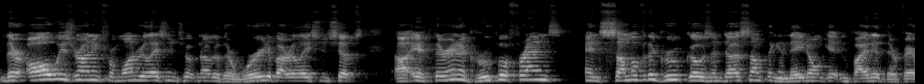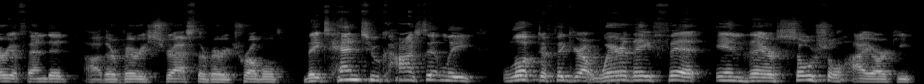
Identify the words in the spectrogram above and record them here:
They're always running from one relationship to another. They're worried about relationships. Uh, if they're in a group of friends and some of the group goes and does something and they don't get invited, they're very offended. Uh, they're very stressed. They're very troubled. They tend to constantly look to figure out where they fit in their social hierarchy,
